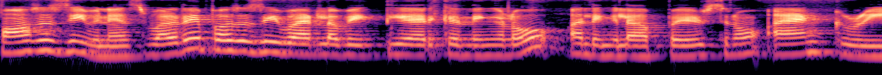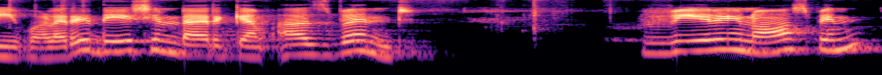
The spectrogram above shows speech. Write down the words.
പോസസീവ്നെസ് വളരെ പോസസീവ് ആയിട്ടുള്ള വ്യക്തിയായിരിക്കാം നിങ്ങളോ അല്ലെങ്കിൽ ആ പേഴ്സണോ. ആങ്ക്രി വളരെ ദേഷ്യം ഉണ്ടായിരിക്കാം. Husband wearing no spin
